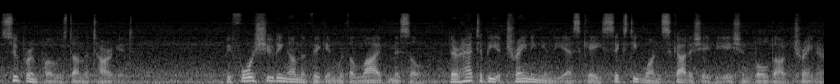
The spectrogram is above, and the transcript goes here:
superimposed on the target. Before shooting on the Viggen with a live missile, there had to be a training in the SK-61 Scottish Aviation Bulldog trainer,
